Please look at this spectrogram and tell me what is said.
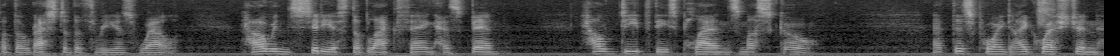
but the rest of the three as well. How insidious the Black Fang has been. How deep these plans must go. At this point, I question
